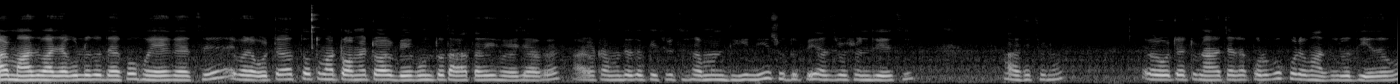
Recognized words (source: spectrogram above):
আর মাছ ভাজাগুলো তো দেখো হয়ে গেছে। এবার ওটা তো তোমার টমেটো আর বেগুন তো তাড়াতাড়ি হয়ে যাবে। আর ওটার মধ্যে তো কিছু তেমন দিইনি, শুধু পেঁয়াজ রসুন দিয়েছি। আর কিছু না। এবার ওটা একটু নাড়াচাড়া করব, করে মাছগুলো দিয়ে দেবো।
